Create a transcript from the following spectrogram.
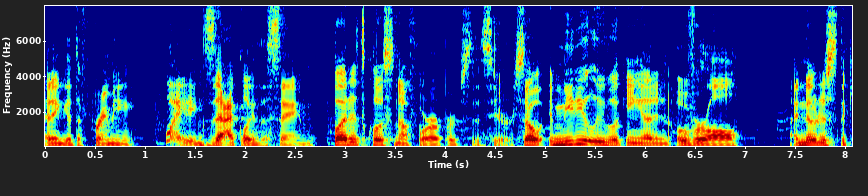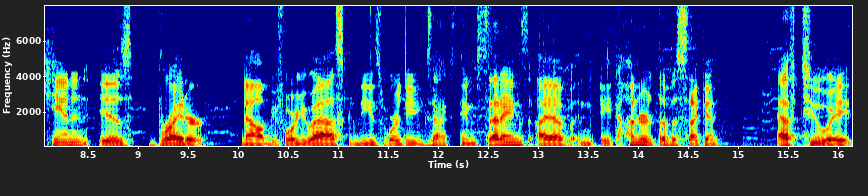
I didn't get the framing quite exactly the same, but it's close enough for our purposes here. So immediately looking at an overall, I noticed the Canon is brighter. Now, before you ask, these were the exact same settings. I have an 800th of a second f2.8,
